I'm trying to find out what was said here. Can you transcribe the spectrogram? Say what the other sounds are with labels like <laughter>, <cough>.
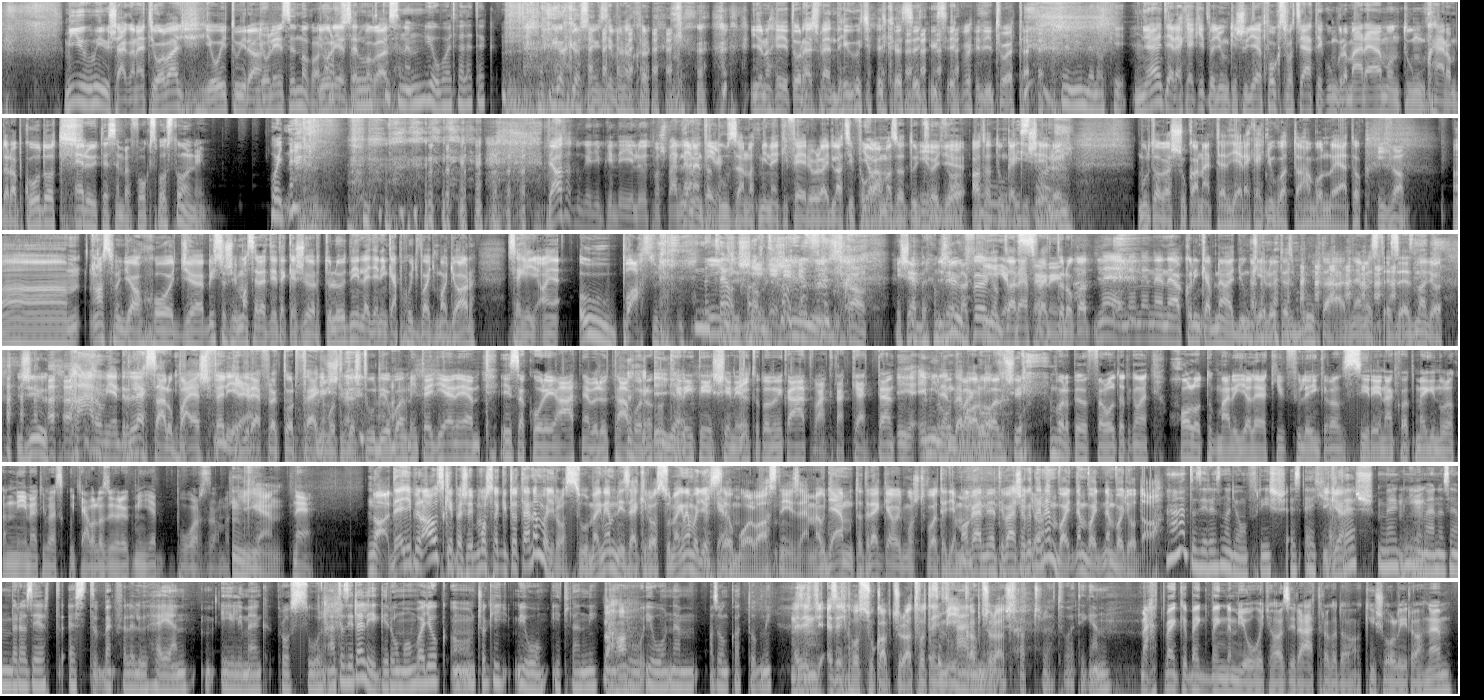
Mi, mi újság a net, jól vagy? Jó itt újra? Jól érzed magad? Jól érzed magad? Köszönöm, jó volt veletek. <laughs> Köszönjük szépen, akkor <laughs> jön a 7 órás vendég, úgyhogy köszönjük szépen, hogy itt voltál. Minden oké. Ja, gyerekek, itt vagyunk, és ugye Foxbox játékunkra már elmondtunk három darab kódot, Erőt eszembe fogsz posztolni? Hogy nem? <laughs> de adhatunk egyébként élőt, most már lement a duzzanat mindenki fejről, hogy Laci fogalmazott, úgyhogy adhatunk Ó, egy kis élőt. Mutagassuk Anettet, gyerekek, nyugodtan, ha gondoljátok. Így van. Uh, azt mondja, hogy biztos, hogy ma szeretnétek-e zsörtölődni, legyen inkább hogy vagy magyar. Szegény. Ú, basszus! Jézusom! És ebben Zsül fölnyomta a reflektorokat. Ne, ne, ne, ne, ne, akkor inkább ne adjunk élőt, ez brutál. Nem, ez, ez, ez nagyon. Zsül három ilyen leszálló pályás Feri egy reflektort felnyomott itt a stúdióban. Mint egy ilyen észak-koreai átnevelő tábornak a kerítésénél, tudod, amikor átvágták ketten. Igen, én mindent bevallok. vágóval, És <laughs> valami például feloltottak, mert hallottuk már így a lelki füleinkkel a szirénákat, megindulnak a német üvesz kutyával az őrök, mindjárt borzalmas. Igen. Ne. Na, de egyébként ahhoz képest, hogy most szakítottál, nem vagy rosszul, meg nem nézel ki rosszul, meg nem vagy összeomolva, azt nézem. Mert ugye elmondtad reggel, hogy most volt egy magánéleti válság, de Igen. nem vagy, nem vagy, nem vagy oda. Hát azért ez nagyon friss, ez egy Igen? hetes, meg Mhm. nyilván az ember azért ezt megfelelő helyen éli meg rosszul. Hát azért eléggé romon vagyok, csak így jó itt lenni. Aha. Jó, jó nem azon kattogni. Ez egy, ez egy hosszú kapcsolat volt, egy Ez mély három kapcsolat. kapcsolat volt, igen. Hát meg, meg, meg, nem jó, hogyha azért átragad a kis Olira, nem?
